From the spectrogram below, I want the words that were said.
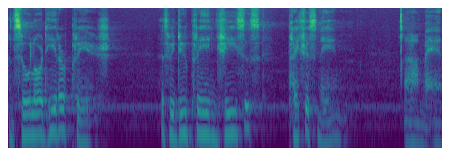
And so, Lord, hear our prayers as we do pray in Jesus' precious name. Amen.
